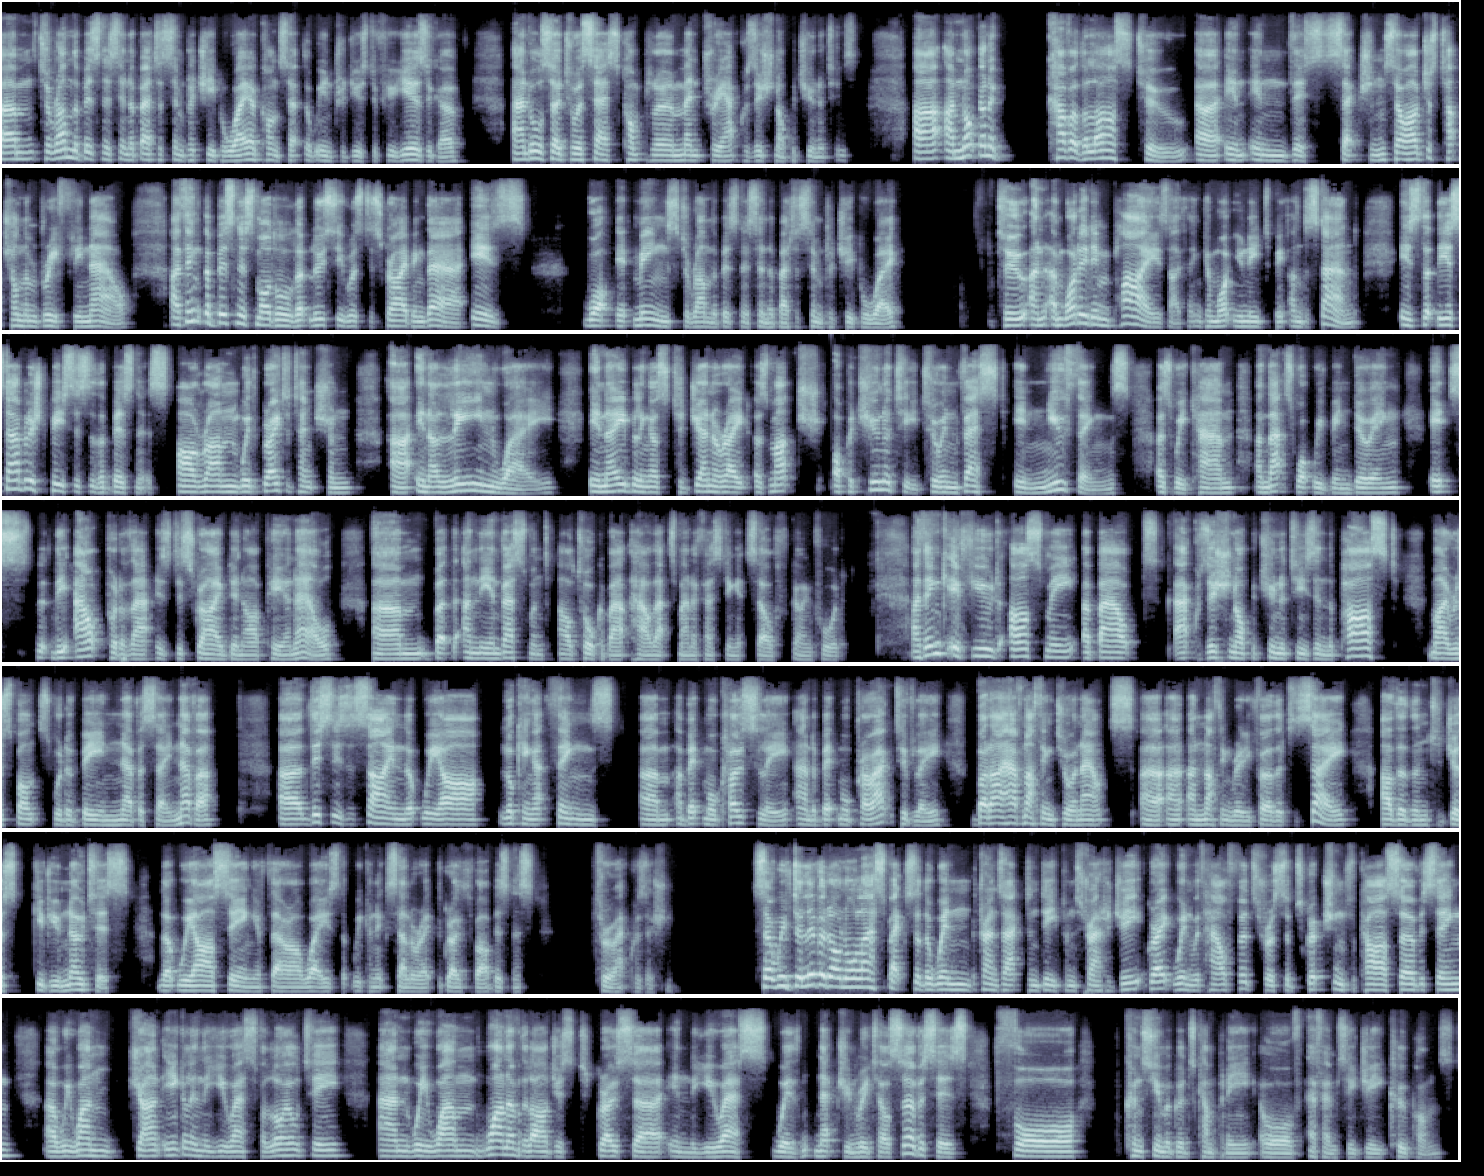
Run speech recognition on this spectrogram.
um, to run the business in a better, simpler, cheaper way, a concept that we introduced a few years ago, and also to assess complementary acquisition opportunities. Uh, I'm not going to cover the last two uh, in, in this section, so I'll just touch on them briefly now. I think the business model that Lucy was describing there is what it means to run the business in a better, simpler, cheaper way to and, and what it implies i think and what you need to be understand is that the established pieces of the business are run with great attention uh, in a lean way enabling us to generate as much opportunity to invest in new things as we can and that's what we've been doing. It's the output of that is described in our p&l um, but and the investment i'll talk about how that's manifesting itself going forward I think if you'd asked me about acquisition opportunities in the past, my response would have been never say never. Uh, this is a sign that we are looking at things um, a bit more closely and a bit more proactively, but I have nothing to announce uh, and nothing really further to say other than to just give you notice that we are seeing if there are ways that we can accelerate the growth of our business through acquisition. So we've delivered on all aspects of the win, transact, and deepen strategy. Great win with Halfords for a subscription for car servicing. Uh, we won Giant Eagle in the US for loyalty. And we won one of the largest grocer in the US with Neptune Retail Services for consumer goods company of FMCG coupons.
